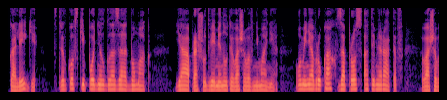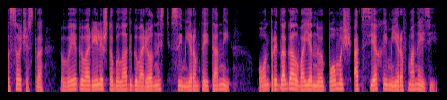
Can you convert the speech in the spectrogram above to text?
«Коллеги», — Стрелковский поднял глаза от бумаг, — «я прошу две минуты вашего внимания. У меня в руках запрос от Эмиратов. Ваше Высочество, вы говорили, что была договоренность с эмиром Тайтаны. Он предлагал военную помощь от всех эмиров Манезии».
